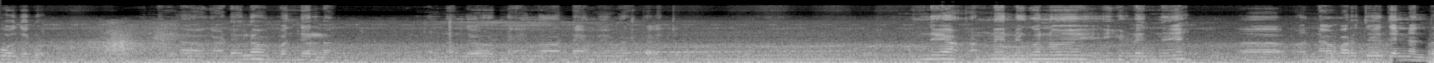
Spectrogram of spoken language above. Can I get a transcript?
ಹೋದರು. ನನ್ನ ಗಾಡಿಯೆಲ್ಲ ಬಂದಿಲ್ಲ. ನಂದು ಟೈಮ್ ಟೈಮ್ ವೇಸ್ಟ್ ಆಯಿತು. ಮುಂದೆ ಅಣ್ಣನಿಗೂ ಹೇಳಿದ್ನೆ ನಾ ಬರ್ತಿದ್ದೇನಂತ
